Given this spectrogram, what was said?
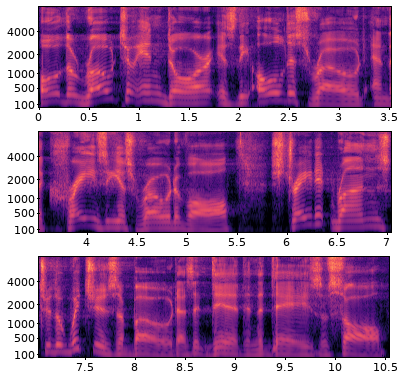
Oh, the road to Endor is the oldest road and the craziest road of all. Straight it runs to the witch's abode, as it did in the days of Saul.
